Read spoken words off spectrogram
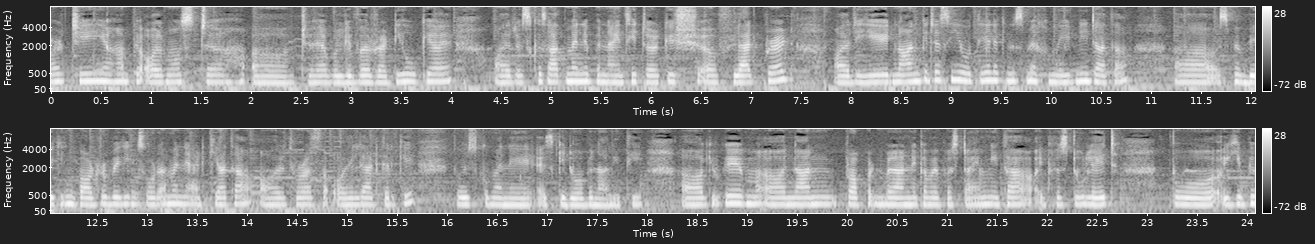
और जी, यहाँ पे ऑलमोस्ट जो है वो लिवर रेडी हो गया है और इसके साथ मैंने बनाई थी टर्किश फ्लैट ब्रेड और ये नान के जैसी ही होती है, लेकिन इसमें खमीर नहीं जाता। इसमें बेकिंग पाउडर बेकिंग सोडा मैंने ऐड किया था और थोड़ा सा ऑयल ऐड करके तो इसको मैंने, इसकी डो बना ली थी। क्योंकि नान प्रॉपर बनाने का मेरे पास टाइम नहीं था इट वॉज़ टू लेट तो ये भी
